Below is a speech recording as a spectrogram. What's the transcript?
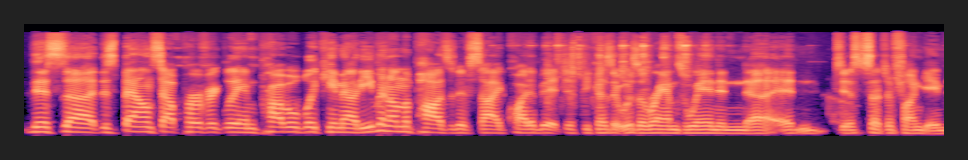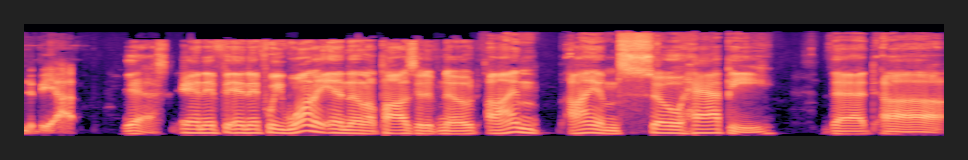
this uh, this balanced out perfectly, and probably came out even on the positive side quite a bit, just because it was a Rams win and uh, and just such a fun game to be at. Yes, and if and if we want to end on a positive note, I'm I am so happy that uh,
